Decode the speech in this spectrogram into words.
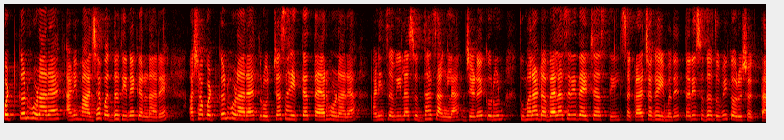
पटकन होणाऱ्या आहेत आणि माझ्या पद्धतीने करणार. आहे अशा पटकन होणाऱ्या आहेत रोजच्या साहित्यात तयार होणाऱ्या आणि चवीला सुद्धा चांगल्या जेणेकरून तुम्हाला डब्याला जरी द्यायच्या असतील सकाळच्या घाईमध्ये तरीसुद्धा तुम्ही करू शकता.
